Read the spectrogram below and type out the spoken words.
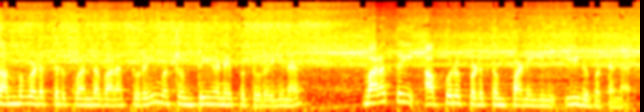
சம்பவ இடத்திற்கு வந்த வனத்துறை மற்றும் தீயணைப்புத் துறையினர் மரத்தை அப்புறப்படுத்தும் பணியில் ஈடுபட்டனர்.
